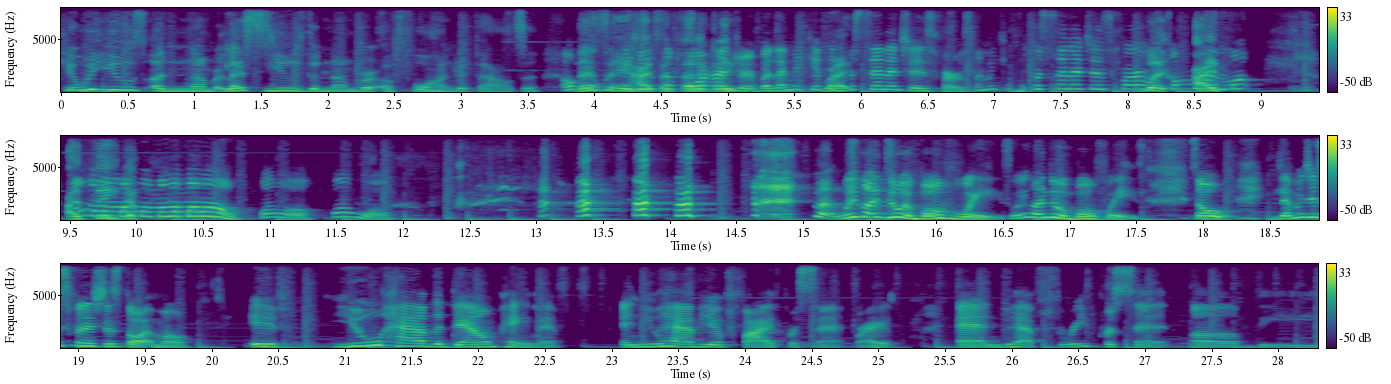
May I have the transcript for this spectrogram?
Can we use a number? Let's use the number of four hundred thousand. Okay, Let's we say can use the four hundred, but let me give right. the percentages first. Let me give the percentages first. But Come on, I, mom. I whoa, think whoa, whoa, whoa, whoa, whoa, whoa. Look, we're gonna do it both ways. We're gonna do it both ways. So let me just finish this thought, Mo. If you have the down payment and you have your five percent, right? and you have 3% of the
